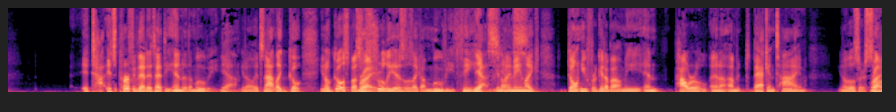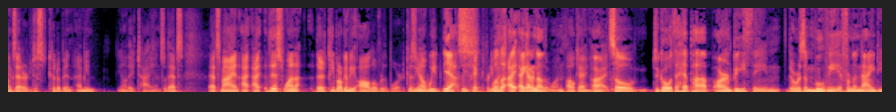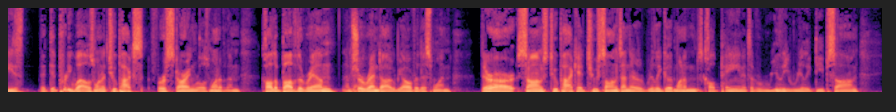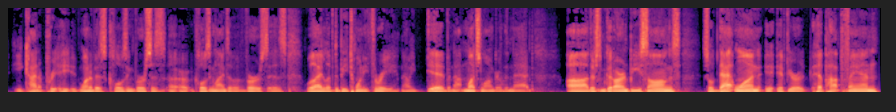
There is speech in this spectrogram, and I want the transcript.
it ti- it's perfect that it's at the end of the movie. Yeah. you know, it's not like go. You know, Ghostbusters Right. truly is, is like a movie theme. Yes, you know what I mean. Like, "Don't You Forget About Me" and "Power" and uh, um, "Back in Time." You know, those are songs Right. that are just could have been. I mean, you know, they tie in. So that's that's mine. I, I this one, there's people are going to be all over the board because you know we Yes. we picked pretty well, much. I, I got another one. Okay. All right. So to go with the hip hop R and B theme, there was a movie from the '90s that did pretty well. It was one of Tupac's first starring roles. One of them called "Above the Rim." I'm sure Ren Dog will be all over this one. There are songs. Tupac had two songs on there really good. One of them is called "Pain." It's a really, really deep song. He kind of pre, he, one of his closing verses, uh, or closing lines of a verse is, "Will I live to be 23?" Now he did, but not much longer than that. Uh, there's some good R and B songs. So that one, if you're a hip hop fan,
